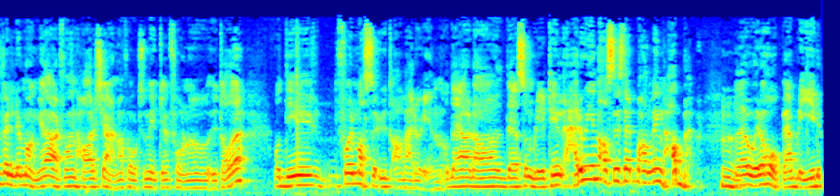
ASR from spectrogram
så veldig mange. Det er i hvert fall en hard kjerne av folk som ikke får noe ut av det. Og de får masse ut av heroin. Og det er da det som blir til heroinassistert behandling, HAB. Mm. Det ordet håper jeg blir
